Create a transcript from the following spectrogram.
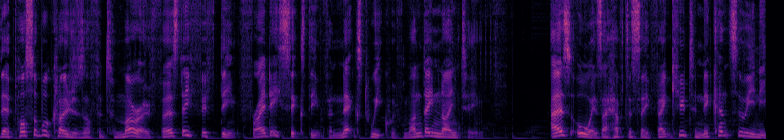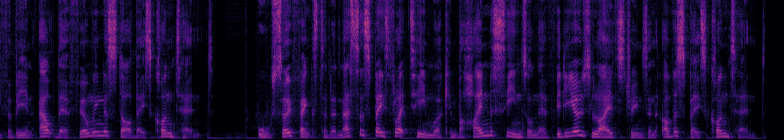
Their possible closures are for tomorrow, Thursday 15th, Friday 16th and next week with Monday 19th. As always I have to say thank you to Nic Ansuini for being out there filming the Starbase content. Also thanks to the NASA spaceflight team working behind the scenes on their videos, live streams and other space content.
